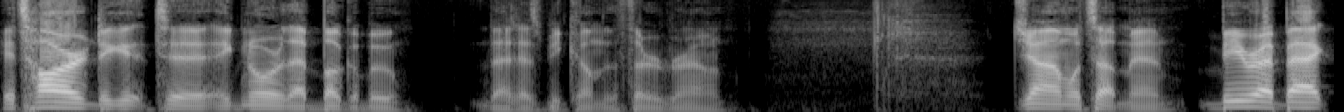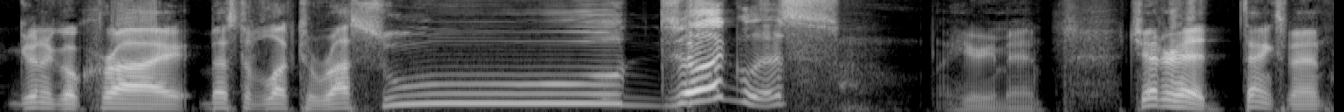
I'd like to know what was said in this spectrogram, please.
it's hard to get to ignore that bugaboo that has become the third round. John, what's up, man? Be right back. Gonna go cry. Best of luck to Rasul Douglas. I hear you, man. Cheddarhead, thanks, man.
